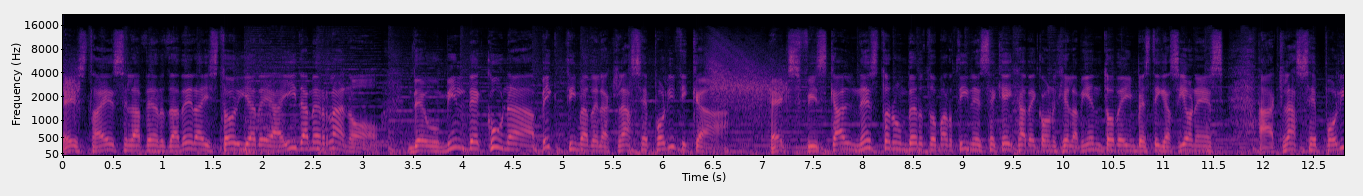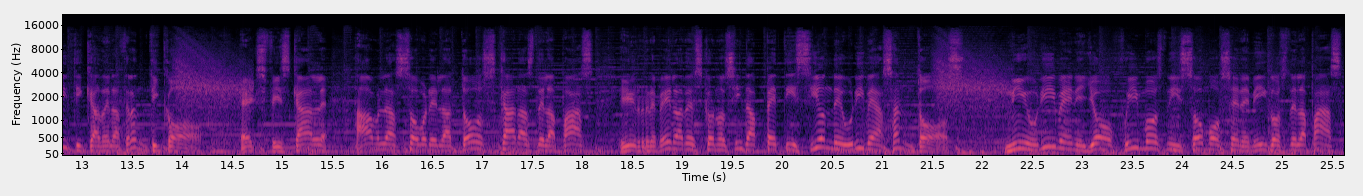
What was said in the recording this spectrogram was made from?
Esta es la verdadera historia de Aida Merlano, de humilde cuna víctima de la clase política. Ex fiscal Néstor Humberto Martínez se queja de congelamiento de investigaciones a clase política del Atlántico. Ex fiscal habla sobre las dos caras de la paz y revela desconocida petición de Uribe a Santos. Ni Uribe ni yo fuimos ni somos enemigos de la paz,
